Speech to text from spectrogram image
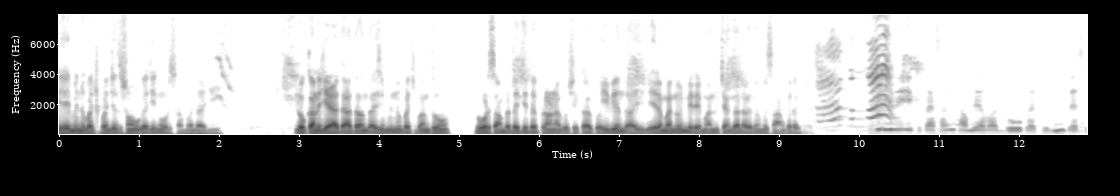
ਇਹ ਮੈਨੂੰ ਬਚਪਨ ਚ ਸ਼ੌਂਕ ਆ ਜੀ ਨੋਟ ਸਾਂਭਣ ਦਾ ਜੀ। ਲੋਕਾਂ ਨੂੰ ਯਾਦ ਹੁੰਦਾ ਸੀ ਮੈਨੂੰ ਬਚਪਨ ਤੋਂ ਨੋਟ ਸਾਂਭਣ ਦਾ ਜਿੱਦਾਂ ਪੁਰਾਣਾ ਕੋਈ ਸਿੱਕਾ ਕੋਈ ਵੀ ਹੁੰਦਾ ਸੀ ਮੇਰਾ ਮਨ ਨੂੰ ਮੇਰੇ ਮਨ ਨੂੰ ਚੰਗਾ ਲੱਗਦਾ ਮੈਂ ਸਾਂਭ ਕੇ ਰੱਖਦਾ ਸੀ। ਇਹਨੇ ਇੱਕ ਪੈਸਾ ਵੀ ਸਾਂਭਿਆ ਵਾ ਦੋ ਪੈਸੇ 20 ਪੈਸੇ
